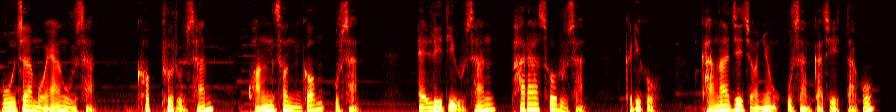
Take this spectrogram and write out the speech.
모자 모양 우산, 커플 우산, 광선검 우산, LED 우산, 파라솔 우산, 그리고 강아지 전용 우산까지 있다고?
